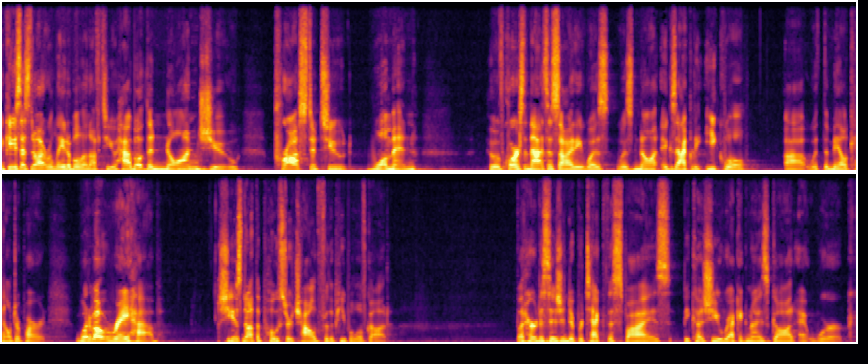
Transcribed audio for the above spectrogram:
In case that's not relatable enough to you, how about the non Jew prostitute woman, who, of course, in that society was, was not exactly equal uh, with the male counterpart? What about Rahab? She is not the poster child for the people of God. But her decision to protect the spies because she recognized God at work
